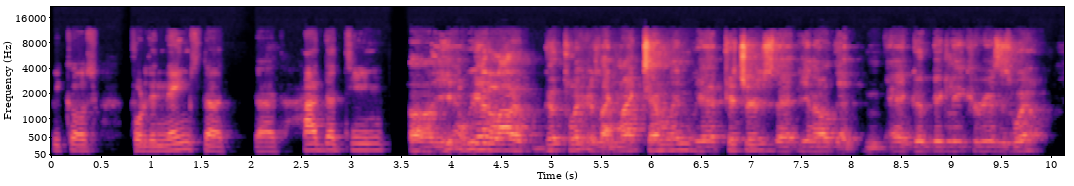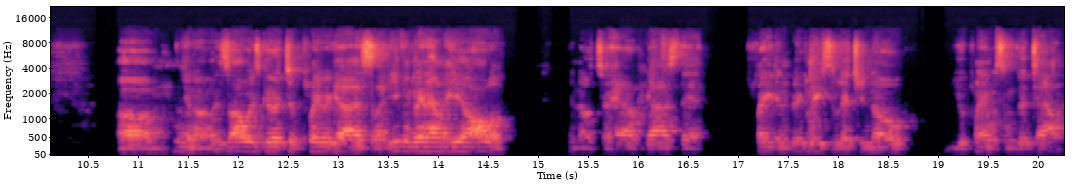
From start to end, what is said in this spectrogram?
because for the names that that had that team uh, yeah, we had a lot of good players like Mike Timlin. We had pitchers that you know that had good big league careers as well. Um, you know, it's always good to play with guys like even Glenallen Hill, all of them, you know, to have guys that played in the big leagues to let you know you're playing with some good talent.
